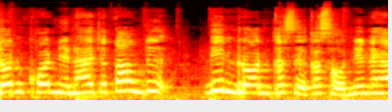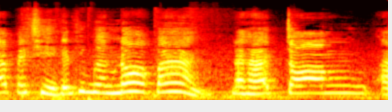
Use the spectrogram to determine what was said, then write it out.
จนคนเนี่ยนะจะต้อง ดิ้นรนกระเสือกกระสนเนี่ยนะคะไปฉีดกันที่เมืองนอกบ้างนะคะ จองอ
